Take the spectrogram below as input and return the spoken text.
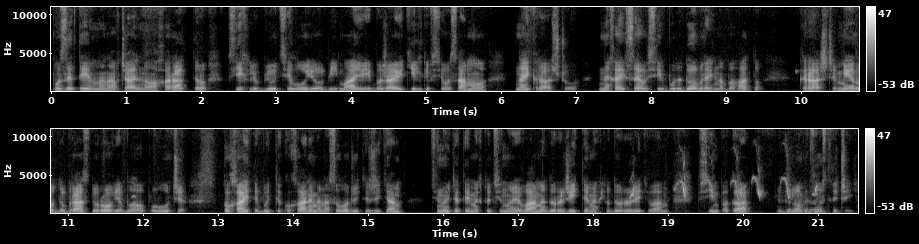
позитивно навчального характеру. Всіх люблю, цілую, обіймаю і бажаю тільки всього самого найкращого. Нехай все у всіх буде добре і набагато краще. Миру, добра, здоров'я, благополуччя. Кохайте, будьте коханими, насолоджуйтесь життям. Цінуйте тими, хто цінує вами, дорожіть тими, хто дорожить вами. Всім пока і до нових зустрічей!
